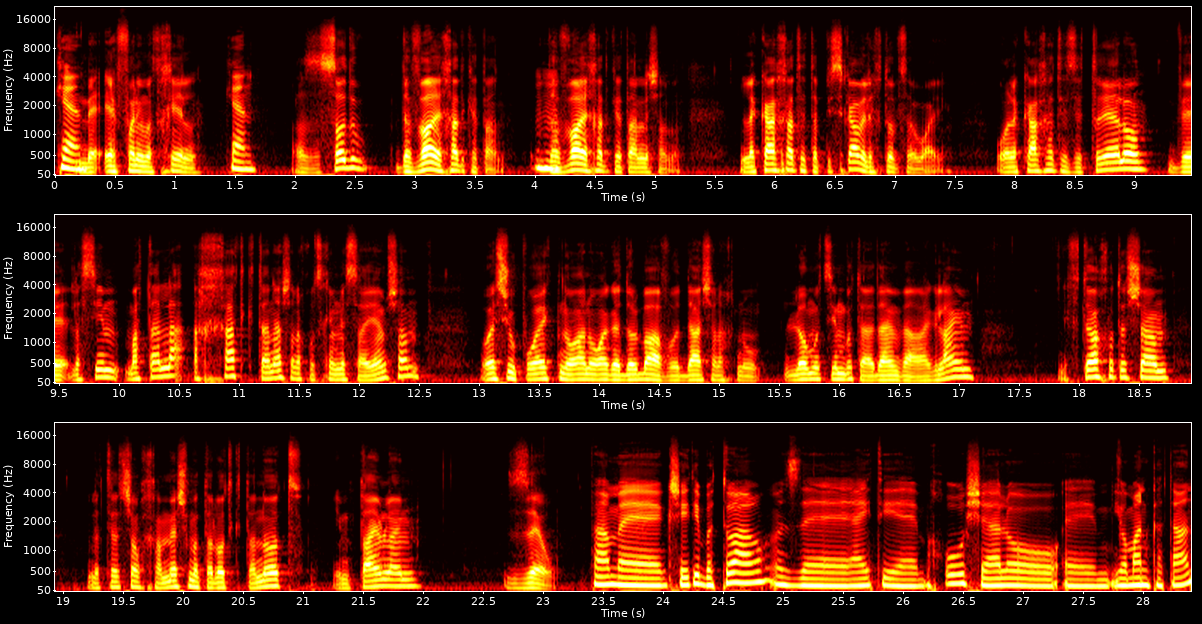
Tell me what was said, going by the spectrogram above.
כן, מאיפה אני מתחיל? כן. אז הסוד הוא דבר אחד קטן. דבר אחד קטן לשנות. לקחת את הפסקה ולכתוב את ה-Y. או לקחת איזה טרלו ולשים מטלה אחת קטנה שאנחנו צריכים לסיים שם, או איזשהו פרויקט נורא נורא גדול בעבודה שאנחנו לא מוצאים בו את הידיים והרגליים, לפתוח אותו שם, לתת שם חמש מטלות קטנות עם timeline, זהו. פעם, אה, כשהייתי בתואר, אז אה, הייתי אה, בחור שהיה לו יומן קטן,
